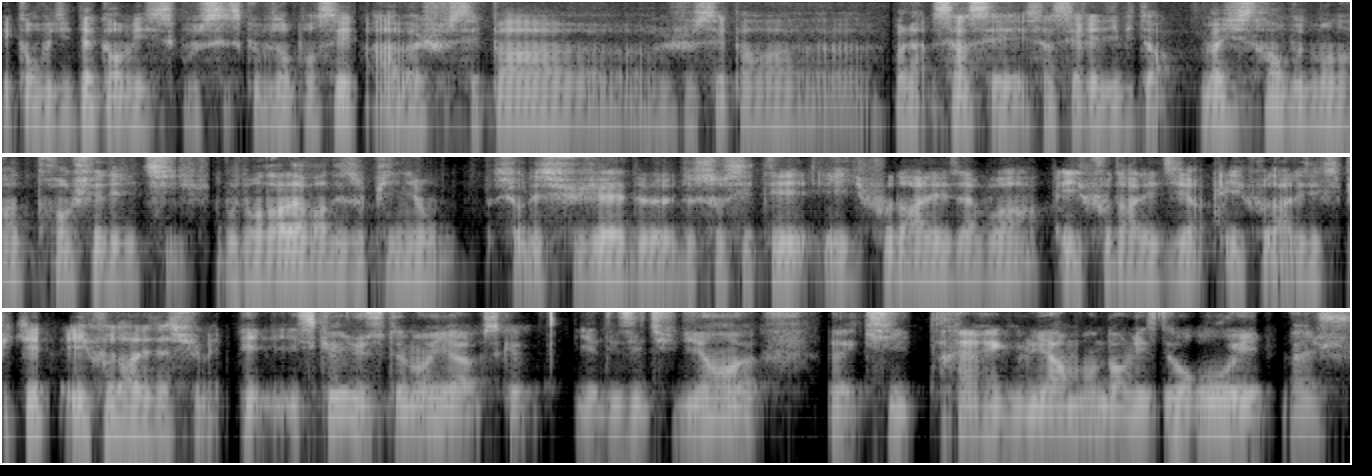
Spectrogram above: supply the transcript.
et quand vous dites d'accord, mais c'est ce que vous en pensez Ah bah je sais pas, euh, je sais pas. Euh, voilà, ça c'est ça c'est rédhibitoire. Magistrat, on vous demandera de trancher des litiges, on vous demandera d'avoir des opinions sur des sujets de, société et il faudra les avoir et il faudra les dire et il faudra les expliquer et il faudra les assumer. Et est-ce que justement il y a parce que il y a des étudiants euh, qui très régulièrement dans les euros et bah, je,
